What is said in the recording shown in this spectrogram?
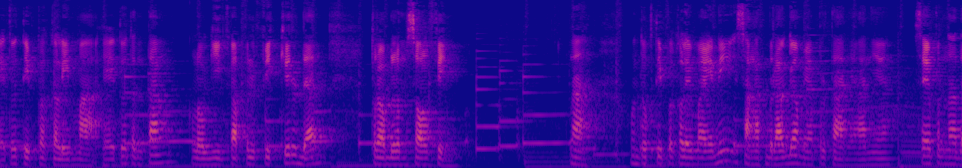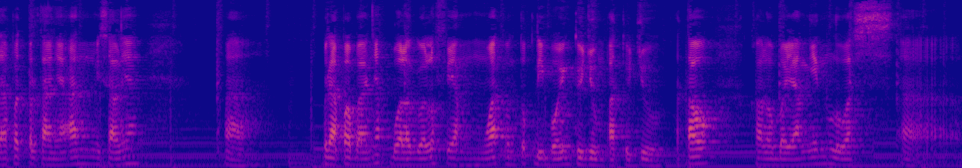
yaitu tipe kelima, yaitu tentang logika berpikir dan problem solving. Nah, untuk tipe kelima ini sangat beragam ya pertanyaannya. Saya pernah dapat pertanyaan misalnya uh, berapa banyak bola golf yang muat untuk di Boeing 747 atau kalau bayangin luas uh,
